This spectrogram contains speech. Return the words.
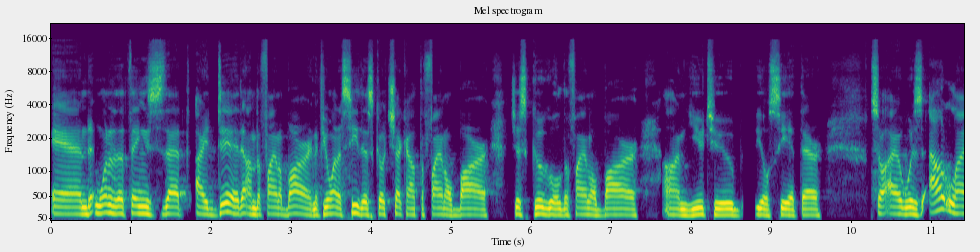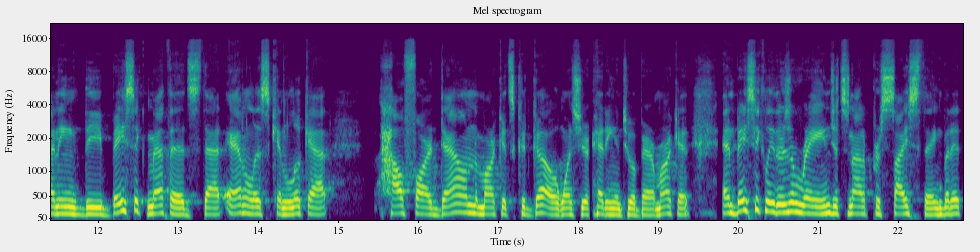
And one of the things that I did on the final bar, and if you want to see this, go check out the final bar. Just Google the final bar on YouTube, you'll see it there. So I was outlining the basic methods that analysts can look at how far down the markets could go once you're heading into a bear market. And basically there's a range. It's not a precise thing, but it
